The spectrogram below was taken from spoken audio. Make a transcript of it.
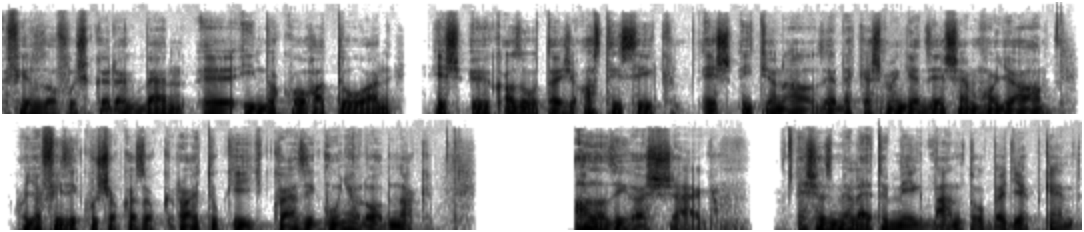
filozófus körökben indokolhatóan, és ők azóta is azt hiszik, és itt jön az érdekes megjegyzésem, hogy a, hogy a fizikusok azok rajtuk így kvázi gunyolódnak. Az az igazság, és ez lehet, hogy még bántóbb egyébként,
